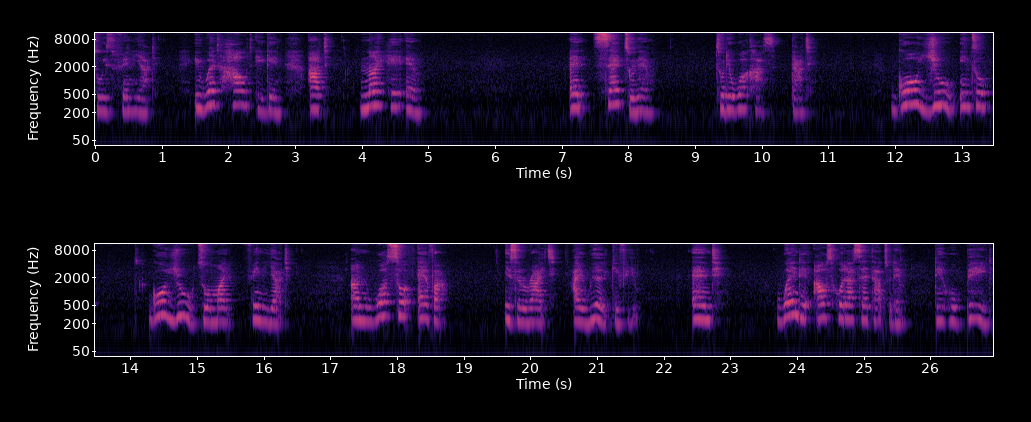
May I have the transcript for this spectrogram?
to his vineyard. He went out again at 9 a.m. and said to them, to the workers, that go you into go you to my vineyard and whatsoever is right i will give you. And when the householder said that to them they obeyed.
